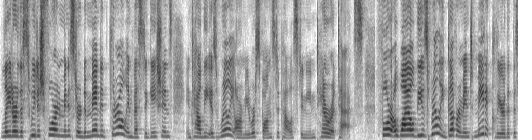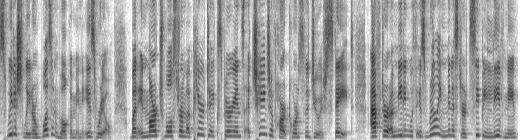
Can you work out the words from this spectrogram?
Later, the Swedish foreign minister demanded thorough investigations into how the Israeli army responds to Palestinian terror attacks. For a while, the Israeli government made it clear that the Swedish leader wasn't welcome in Israel. But in March, Wallström appeared to experience a change of heart towards the Jewish state. After a meeting with Israeli Minister Tzipi Livni,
